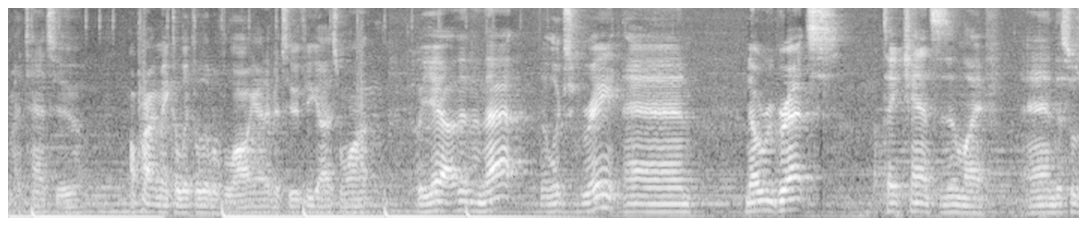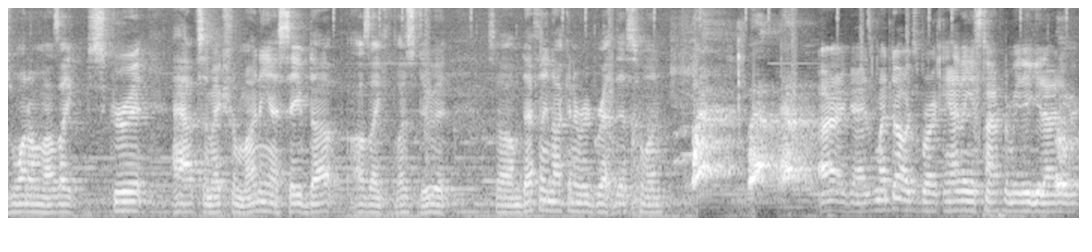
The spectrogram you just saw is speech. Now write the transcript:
my tattoo. I'll probably make a, like a little vlog out of it too if you guys want. But yeah, other than that, it looks great and no regrets. Take chances in life. And this was one of them. I was like, screw it. I have some extra money. I saved up. I was like, let's do it. So I'm definitely not gonna regret this one. Alright guys, my dog's barking. I think it's time for me to get out of here.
